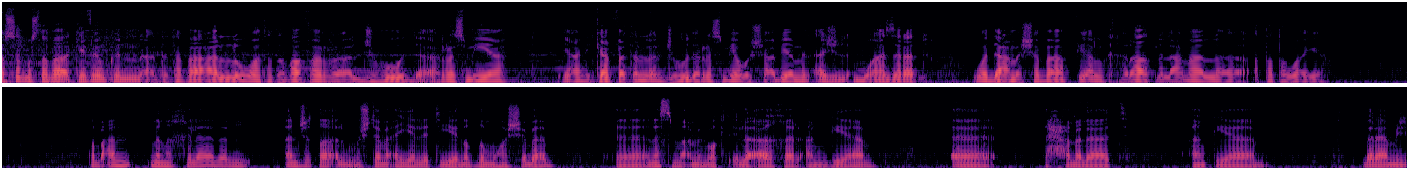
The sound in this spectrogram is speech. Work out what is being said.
أستاذ مصطفى كيف يمكن أن تتفاعل وتتضافر الجهود الرسمية؟ يعني كافة الجهود الرسمية والشعبية من أجل مؤازرة ودعم الشباب في الانخراط للأعمال التطوعية. طبعا من خلال الأنشطة المجتمعية التي ينظمها الشباب آه، نسمع من وقت إلى آخر عن قيام آه، حملات عن قيام برامج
